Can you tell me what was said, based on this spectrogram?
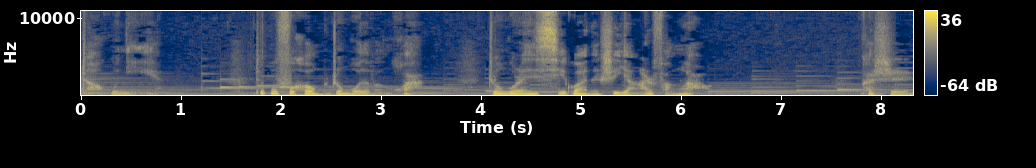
照顾你，这不符合我们中国的文化。中国人习惯的是养儿防老，可是。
